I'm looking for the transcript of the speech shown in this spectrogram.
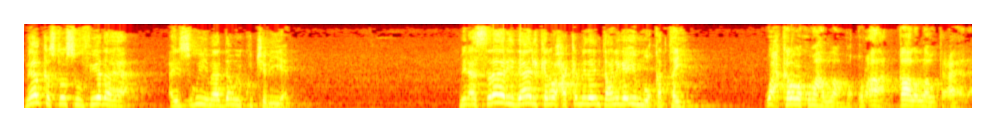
meel kastoo suufiyada ay isugu yimaadaan way ku jabiyaan. Min asraari dalikana waxaa ka mida inta aniga ii muuqatay. Wax kalaba kuma hadlaanba. Qur'aan qaala allahu tacaala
